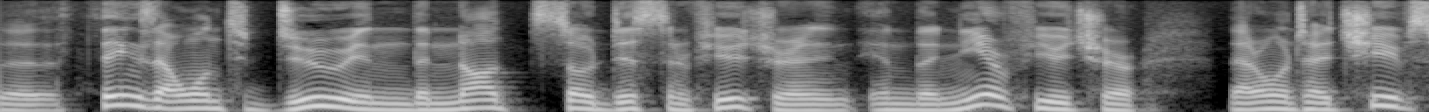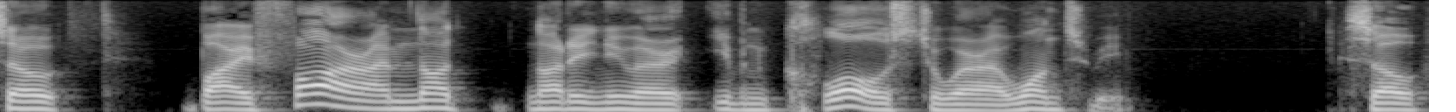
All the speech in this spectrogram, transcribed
uh, things I want to do in the not so distant future in, in the near future that I want to achieve so by far I'm not not anywhere even close to where I want to be so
